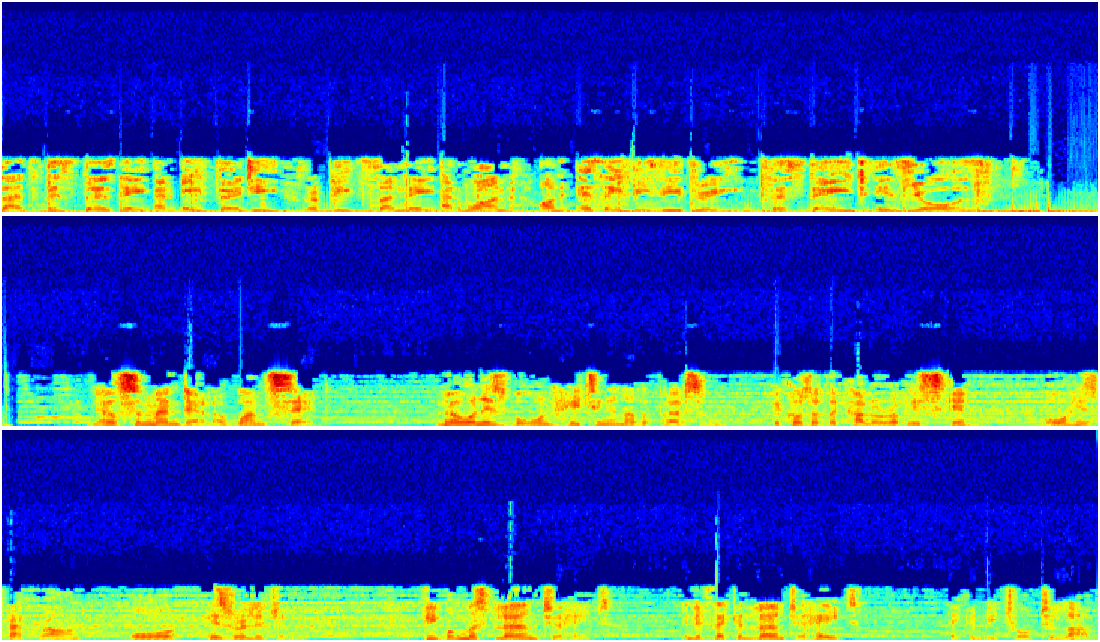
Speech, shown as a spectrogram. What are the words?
That's this Thursday at 8.30. Repeat Sunday at 1 on SABC3. The stage is yours. Nelson Mandela once said, No one is born hating another person because of the color of his skin, or his background, or his religion. People must learn to hate, and if they can learn to hate, they can be taught to love.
